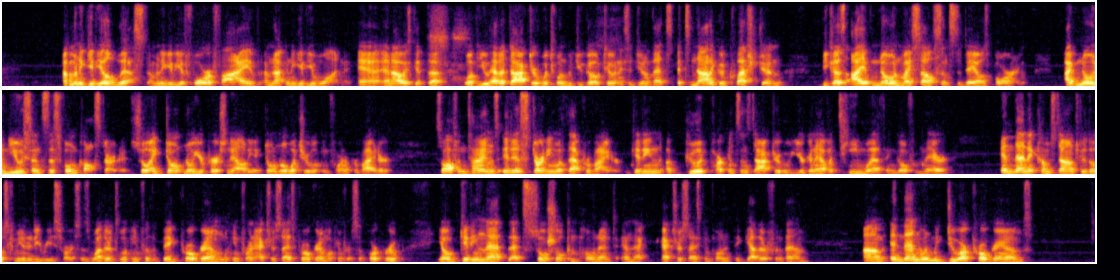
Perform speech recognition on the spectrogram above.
I'm going to give you a list. I'm going to give you four or five. I'm not going to give you one. And, and I always get the, well, if you had a doctor, which one would you go to? And I said, you know, that's, it's not a good question because I've known myself since the day I was born. I've known you since this phone call started. So I don't know your personality. I don't know what you're looking for in a provider. So oftentimes it is starting with that provider, getting a good Parkinson's doctor who you're going to have a team with and go from there. And then it comes down to those community resources, whether it's looking for the big program, looking for an exercise program, looking for a support group, you know, getting that that social component and that exercise component together for them um, and then when we do our programs,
